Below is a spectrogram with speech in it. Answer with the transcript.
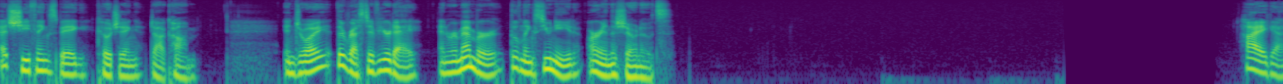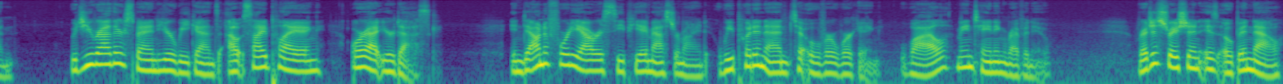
at shethinksbigcoaching.com. Enjoy the rest of your day, and remember the links you need are in the show notes. Hi again. Would you rather spend your weekends outside playing or at your desk? In Down to 40 Hours CPA Mastermind, we put an end to overworking while maintaining revenue. Registration is open now,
